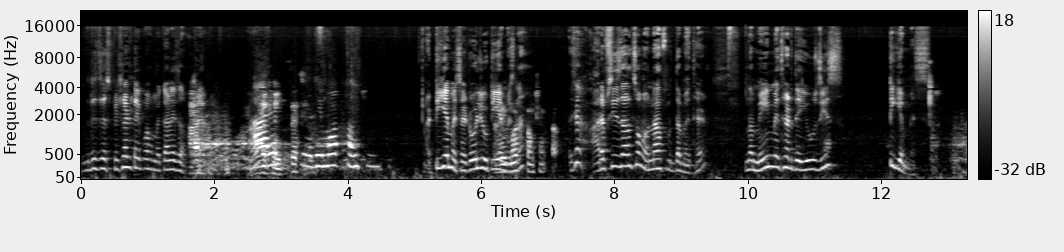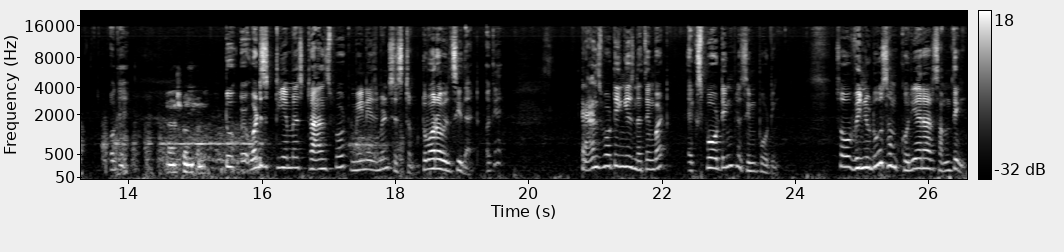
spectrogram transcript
There is a special type of mechanism. RF remote function. Uh, TMS, I told you TMS. Remote Na? function. Yeah, RFC is also one of the method. The main method they use is TMS. Okay. to uh, what is TMS transport management system tomorrow we'll see that okay transporting is nothing but exporting plus importing. So when you do some courier or something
